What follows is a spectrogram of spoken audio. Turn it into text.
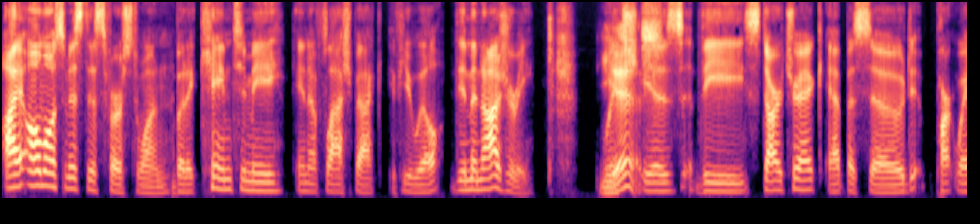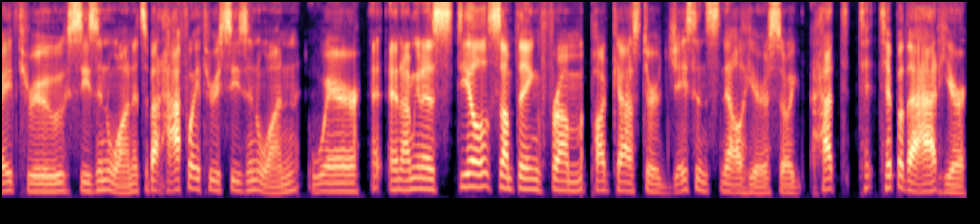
I almost missed this first one, but it came to me in a flashback, if you will. The Menagerie, which yes. is the Star Trek episode partway through season one. It's about halfway through season one, where, and I'm going to steal something from podcaster Jason Snell here. So, hat, t- tip of the hat here.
